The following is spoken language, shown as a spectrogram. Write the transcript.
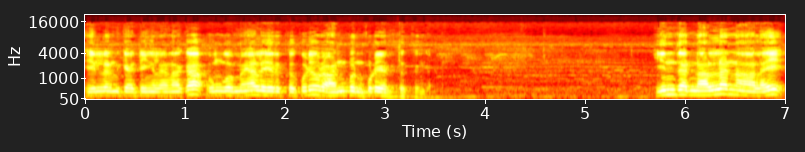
இல்லைன்னு கேட்டிங்களேனாக்கா உங்கள் மேலே இருக்கக்கூடிய ஒரு அன்புன்னு கூட எடுத்துக்கோங்க. இந்த நல்ல நாளை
